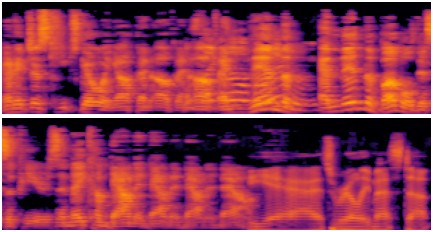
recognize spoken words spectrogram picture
and it just keeps going up and up and It's up, like and then balloon. the and then the bubble disappears and they come down and down and down and down. Yeah, it's really messed up.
